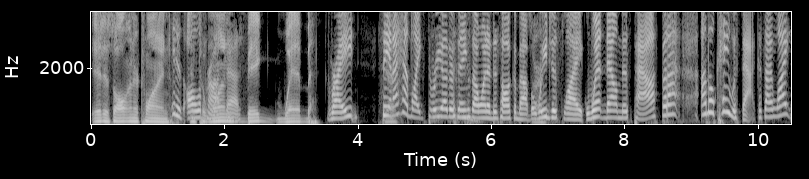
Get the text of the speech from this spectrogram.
It is all intertwined. It is all a process. Big web. right? See, and I had like three other things I wanted to talk about, but Sorry. we just like went down this path. But I, I'm okay with that because I like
